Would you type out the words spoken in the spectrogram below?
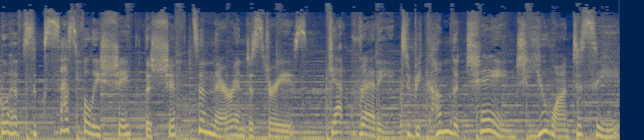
who have successfully shaped the shifts in their industries. Get ready to become the change you want to see.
